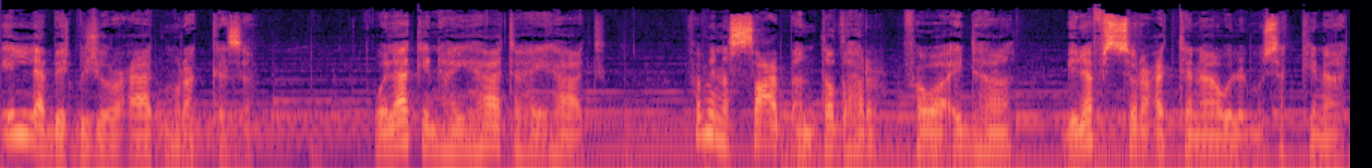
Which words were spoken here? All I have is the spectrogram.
إلا بجرعات مركزة. ولكن هيهات هيهات فمن الصعب أن تظهر فوائدها بنفس سرعة تناول المسكنات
